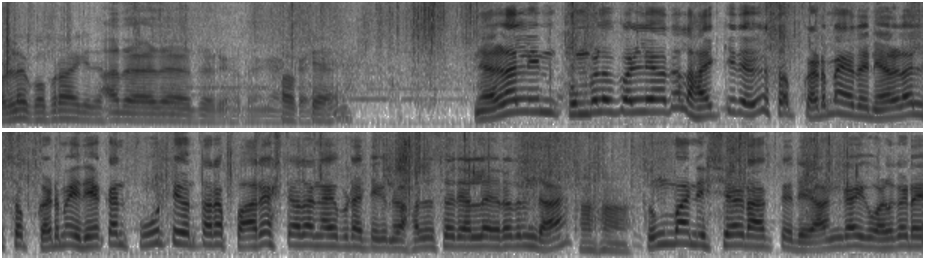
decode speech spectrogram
ಒಳ್ಳೆ ಗೊಬ್ಬರ ಆಗಿದೆ. ಅದೇ ಅದೇ ಅದೇ ರೀ ಅದೇ ಓಕೆ ನೆರಳಲ್ಲಿನ ಕುಂಬಳ ಬಳ್ಳಿ ಅದೆಲ್ಲ ಹಾಕಿದ್ದೇವೆ ಸ್ವಲ್ಪ ಕಡಿಮೆ ಇದೆ. ನೆರಳಲ್ಲಿ ಸ್ವಲ್ಪ ಕಡಿಮೆ ಇದೆ. ಯಾಕಂದ್ರೆ ಪೂರ್ತಿ ಒಂಥರ ಫಾರೆಸ್ಟ್ ಆದಂಗೆ ಆಗ್ಬಿಟ್ಟೈತೆ ಈಗ ಹಲಸರಿ ಎಲ್ಲ ಇರೋದ್ರಿಂದ ತುಂಬಾ ನಿಷೇಧ ಆಗ್ತಿದೆ. ಹಂಗಾಗಿ ಒಳಗಡೆ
